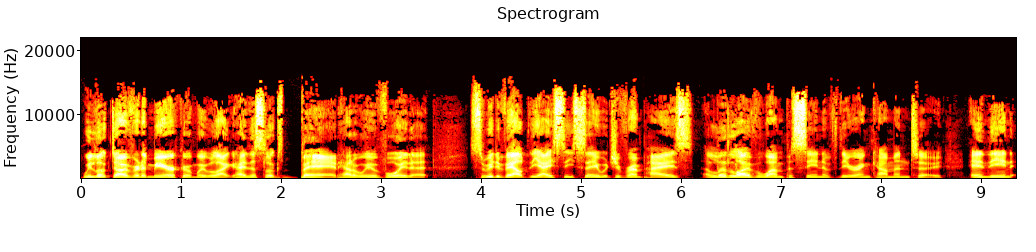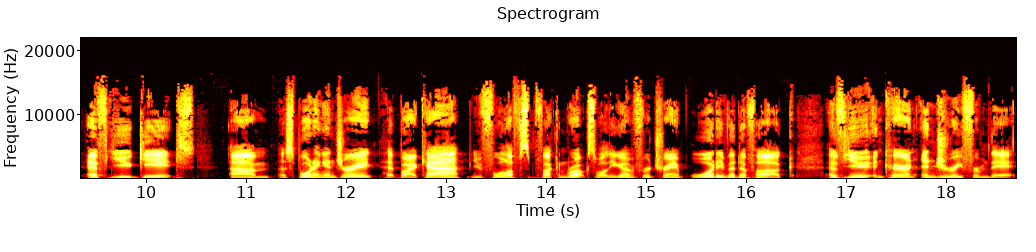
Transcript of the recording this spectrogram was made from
we looked over at America and we were like, hey, this looks bad. How do we avoid it? So we developed the ACC, which everyone pays a little over 1% of their income into. And then if you get um, a sporting injury, hit by a car, you fall off some fucking rocks while you're going for a tramp, whatever the fuck, if you incur an injury from that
